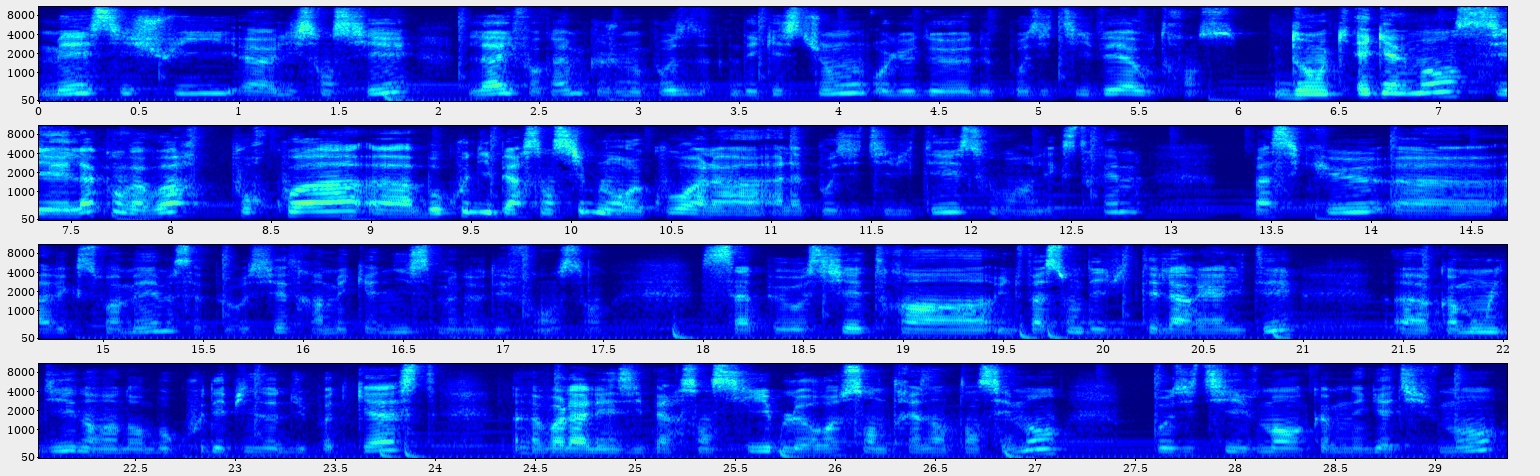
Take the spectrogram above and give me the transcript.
Mais si je suis euh, licencié, là il faut quand même que je me pose des questions au lieu de, positiver à outrance. Donc également, c'est là qu'on va voir pourquoi euh, beaucoup d'hypersensibles ont recours à la, à la positivité, souvent à l'extrême parce que euh, avec soi-même, ça peut aussi être un mécanisme de défense. Hein. Ça peut aussi être une façon d'éviter la réalité. comme on le dit dans, beaucoup d'épisodes du podcast, voilà, les hypersensibles ressentent très intensément, positivement comme négativement,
